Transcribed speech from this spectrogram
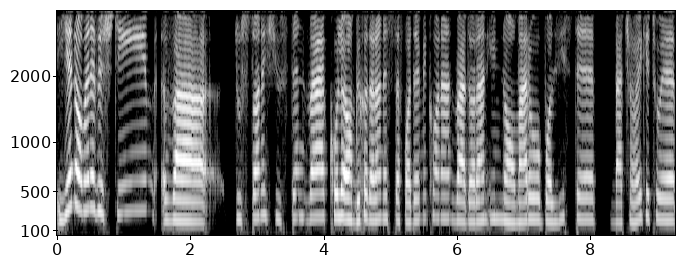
یه نامه نوشتیم و دوستان هیوستن و کل آمریکا دارن استفاده می‌کنن و دارن این نامه رو با لیست بچه هایی که توی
